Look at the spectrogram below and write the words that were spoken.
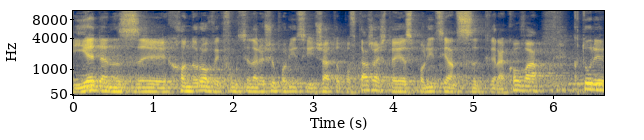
Jeden z honorowych funkcjonariuszy policji, trzeba to powtarzać, to jest policjant z Krakowa, który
